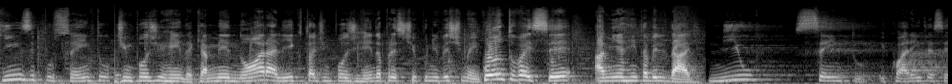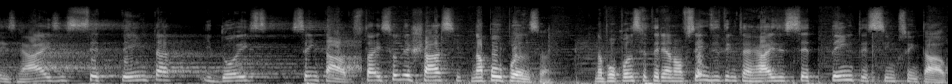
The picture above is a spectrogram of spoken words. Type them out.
15% de imposto de renda, que é a menor alíquota de imposto de renda para esse tipo de investimento. Quanto vai ser a minha rentabilidade? Mil R$ 146,72 centavos. Tá? E se eu deixasse na poupança? Na poupança você teria R$ 930,75.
